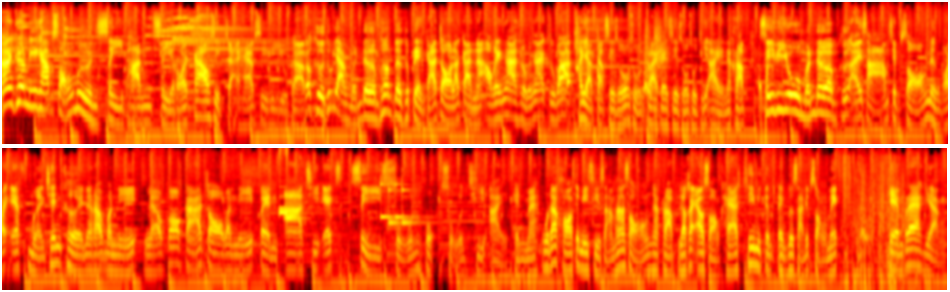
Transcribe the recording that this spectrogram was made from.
นั่นเครื่องนี้ครับ 24,490 จะ have CPU ครับ ก็คือทุกอย่างเหมือนเดิมเพิ่มเติมคือเปลี่ยนการ์ดจอแล้วกันนะ เอาง่ายๆสรุปง่ายๆคือว่าขยับจาก 4060 กลายเป็น 4060 Ti นะครับ CPU เหมือนเดิมคือ i3 12 100F เหมือนเช่นเคยนะครับวันนี้แล้วก็การ์ดจอวันนี้เป็น RTX 4060 Ti เห็นไหม CUDA Core จะมี 4352 นะครับ แล้วก็ L2 Cache ที่มีเต็มๆคือ 32 เมก เกมแรกอย่าง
